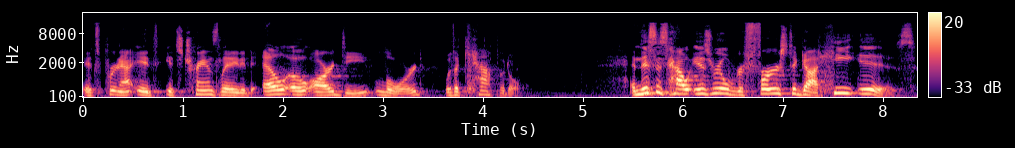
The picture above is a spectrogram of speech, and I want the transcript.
it's, it's, it's translated L O R D, Lord, with a capital. And this is how Israel refers to God. He is.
